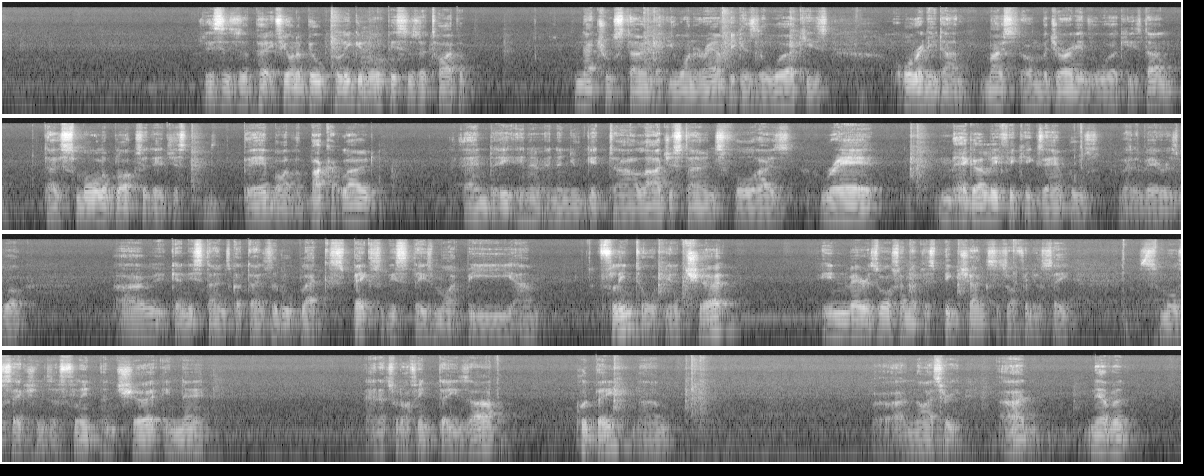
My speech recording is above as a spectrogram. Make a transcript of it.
this is a if you want to build polygonal, this is a type of natural stone that you want around because the work is already done. Most or majority of the work is done. Those smaller blocks are there just bare by the bucket load, and uh, you know, and then you get uh, larger stones for those rare megalithic examples that are there as well. Uh, again, this stone's got those little black specks. This, these might be um, flint or you know, chert in there as well, so not just big chunks, as often you'll see small sections of flint and chert in there. And that's what I think these are, could be. Um, uh, nice. Uh, now the,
